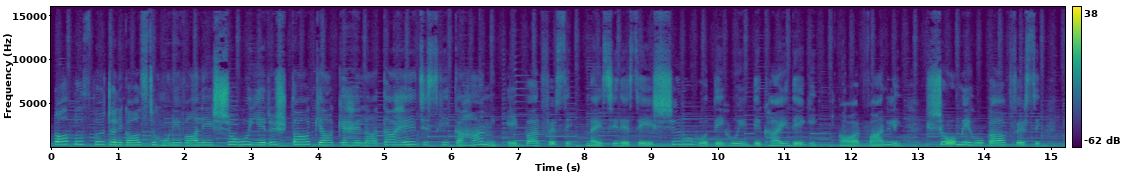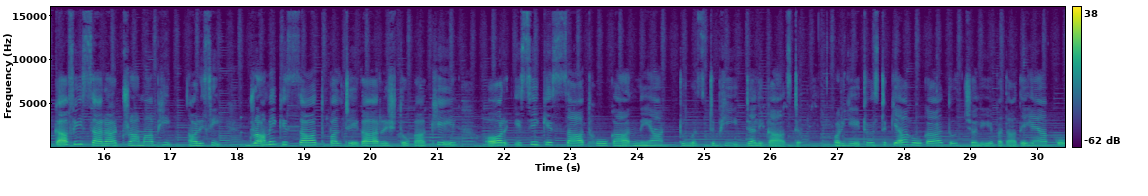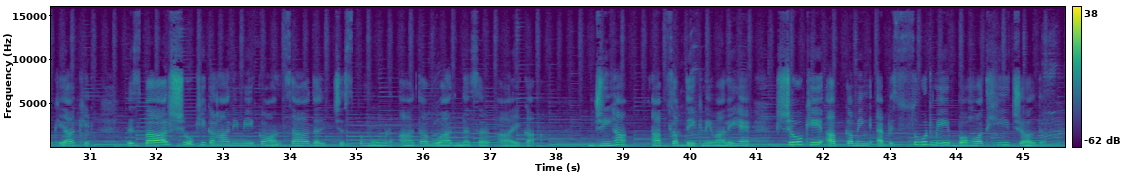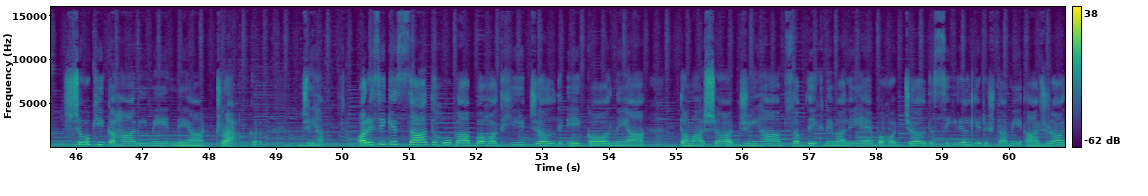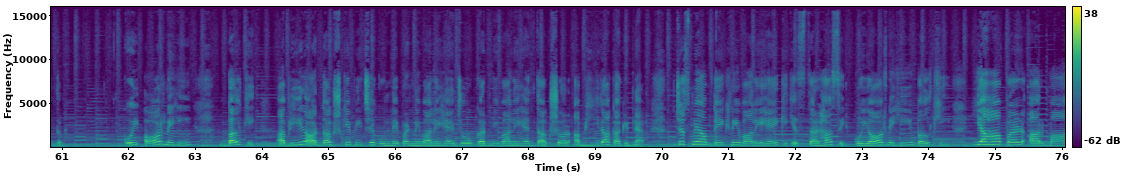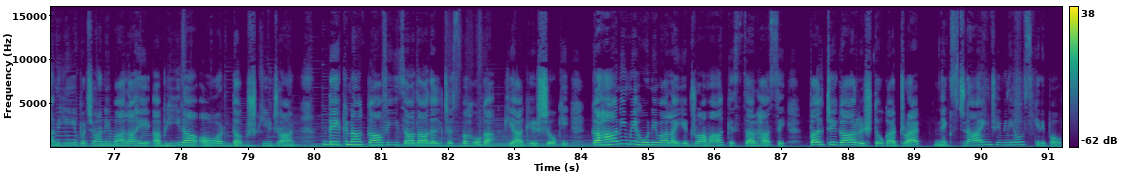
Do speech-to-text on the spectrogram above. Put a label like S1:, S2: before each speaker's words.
S1: Star plus पर telecast होने वाले शो ये रिश्ता क्या कहलाता है, जिसकी कहानी एक बार फिर से नए सिरे से शुरू होते हुए दिखाई देगी। और फाइनली शो में होगा फिर से काफ़ी सारा ड्रामा भी। और इसी ड्रामे के साथ पलटेगा रिश्तों का खेल और इसी के साथ होगा नया ट्विस्ट भी टेलीकास्ट और ये ट्विस्ट क्या होगा? तो चलिए बताते हैं आपको कि आखिर इस बार शो की कहानी में कौन सा दिलचस्प मोड़ आता हुआ नज़र आएगा? जी हाँ आप सब देखने वाले हैं शो के अपकमिंग एपिसोड में बहुत ही जल्द शो की कहानी में नया ट्रैक जी हाँ और इसी के साथ होगा बहुत ही जल्द एक और नया तमाशा। जी हाँ आप सब देखने वाले हैं बहुत जल्द सीरियल ये रिश्ता में आज रात। कोई और नहीं, बल्कि अभीरा और दक्ष के पीछे गुंडे पड़ने वाले हैं, जो करने वाले हैं दक्ष और अभीरा का किडनैप, जिसमें आप देखने वाले हैं कि किस तरह से कोई और नहीं, बल्कि यहाँ पर अरमान ही बचाने वाला है अभीरा और दक्ष की जान। देखना काफ़ी ज़्यादा दिलचस्प होगा कि आखिर शो की कहानी में होने वाला ये ड्रामा किस तरह से पलटेगा रिश्तों का track. Next nine TV news की रिपोर्ट।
